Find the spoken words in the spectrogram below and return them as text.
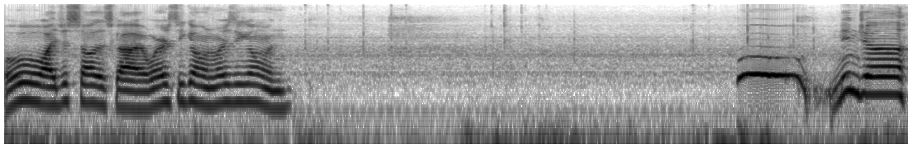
Oh, I just saw this guy. Where's he going? Where's he going? Woo! Ninja!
